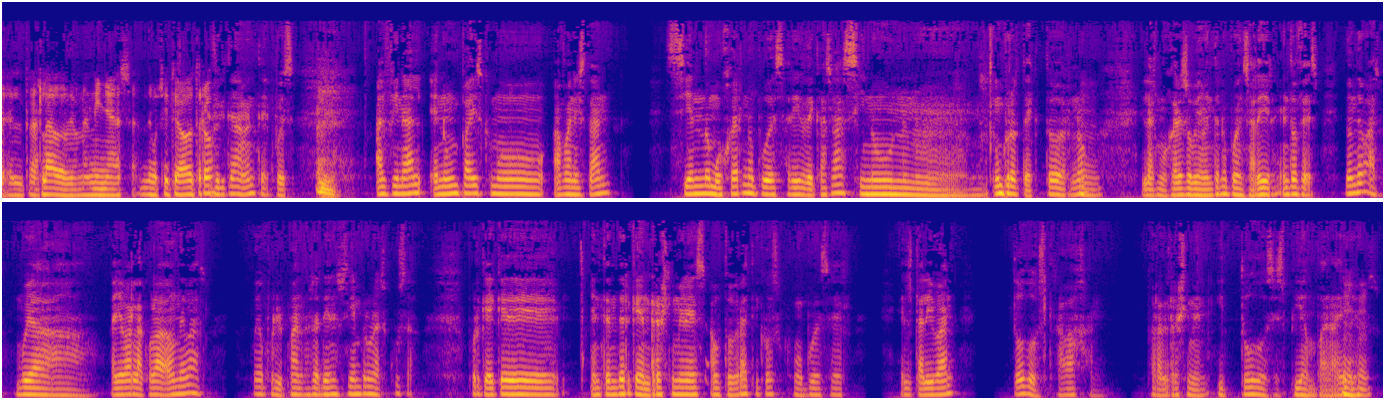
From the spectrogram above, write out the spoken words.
el, traslado de unas niñas de un sitio a otro. Efectivamente, pues al final en un país como Afganistán, siendo mujer no puedes salir de casa sin un, un protector, ¿no? Mm las mujeres obviamente no pueden salir. Entonces, ¿dónde vas? Voy a, llevar la colada. ¿Dónde vas? Voy a por el pan. O sea, tienes siempre una excusa. Porque hay que entender que en regímenes autocráticos, como puede ser el talibán, todos trabajan para el régimen y todos espían para ellos.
